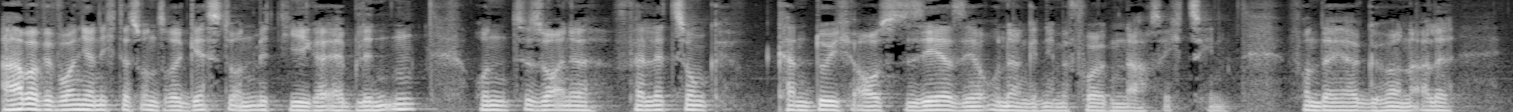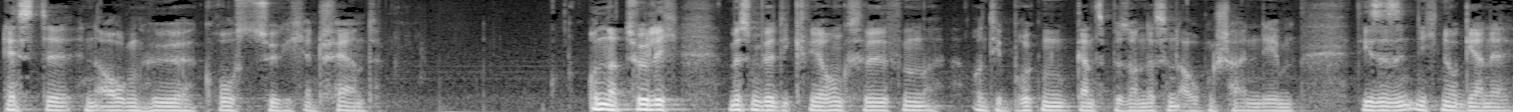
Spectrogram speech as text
aber wir wollen ja nicht, dass unsere Gäste und Mitjäger erblinden und so eine Verletzung kann durchaus sehr, sehr unangenehme Folgen nach sich ziehen. Von daher gehören alle Äste in Augenhöhe großzügig entfernt. Und natürlich müssen wir die Querungshilfen und die Brücken ganz besonders in Augenschein nehmen. Diese sind nicht nur gerne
